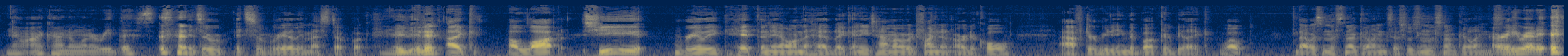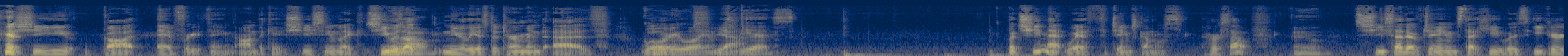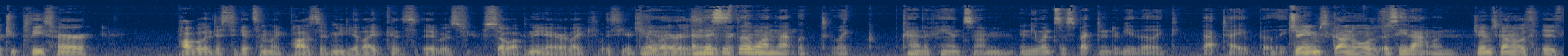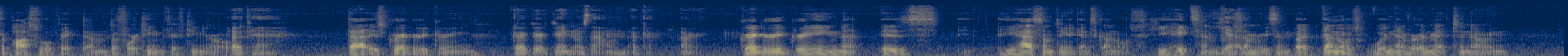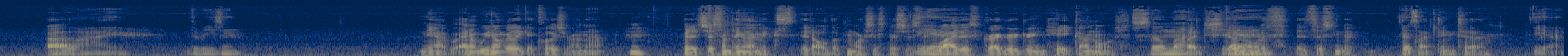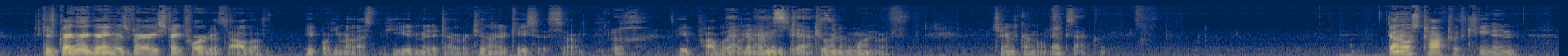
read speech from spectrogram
Now I kind of want to read this. it's a it's a really messed up book. Yeah. It, it is like a lot. She really hit the nail on the head. Like anytime I would find an article after reading the book, it'd be like, well. That was in the snow killings. This was in the snow killings. I Already Like, read it. she got everything on the case. She seemed like she was Wow. nearly as determined as Williams. Cory Williams. Yeah, Yes. but she met with James Gunn herself. Oh. She said of James that he was eager to please her, probably just to get some like positive media light because it was so up in the air. Like, is he a killer? Yeah. Is and this a is the one that looked like kind of handsome, and you wouldn't suspect him to be the like that type, but like James Gunnels. was he that one? James Gunnels is the possible victim, the 14, 15 year old. Okay. That is Gregory Greene. Gregory Greene was that one. Okay. All right. Gregory Greene is he has something against Gunnels. He hates him for Yeah. some reason, but Gunnels would never admit to knowing. Uh, Why? The reason? yeah, I don't. We don't really get closure on that. Hmm. But it's just something that makes it all look more suspicious. Like, Yeah. why does Gregory Greene hate Gunnels, So much. but yeah. Gunnels is just ne- neglecting to? Yeah. Because Gregory Greene was very straightforward with all the people he molested. He admitted to over 200 cases, so Ugh. he probably would have admitted to ass. 201 with James Gunnels. Exactly. Gunnels talked with Keenan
